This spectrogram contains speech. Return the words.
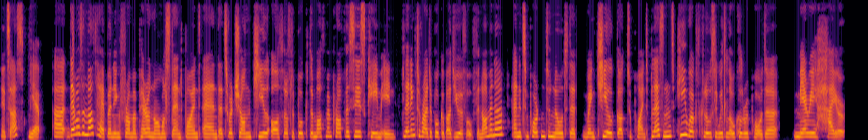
it's us. Yep. Uh, there was a lot happening from a paranormal standpoint, and that's where John Keel, author of the book The Mothman Prophecies, came in, planning to write a book about UFO phenomena. And it's important to note that when Keel got to Point Pleasant, he worked closely with local reporter Mary Hyre.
